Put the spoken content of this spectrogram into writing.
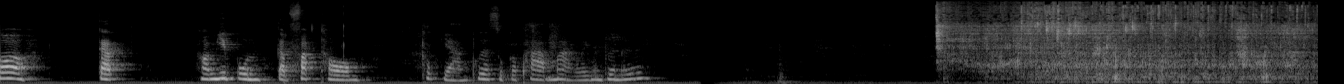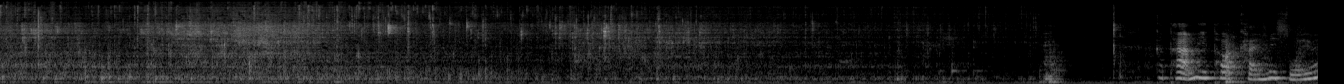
ก็กับหอมญี่ปุ่นกับฟักทอง ทุกอย่างเพื่อสุขภาพมากเลยเพื่อนๆเอ้ย กระทะนี่ทอดไข่ไม่สวยไหม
